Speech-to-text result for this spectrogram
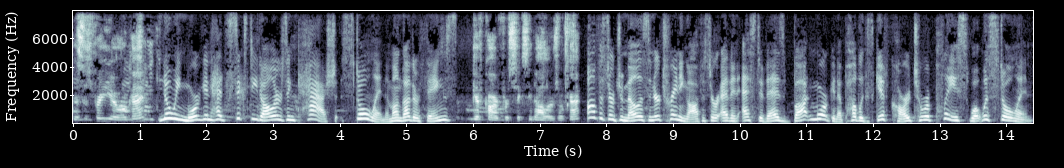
This is for you, okay? Knowing Morgan had $60 in cash stolen, among other things, gift card for $60, okay? Officer Jamelis and her training officer, Evan Estevez, bought Morgan a Publix gift card to replace what was stolen.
